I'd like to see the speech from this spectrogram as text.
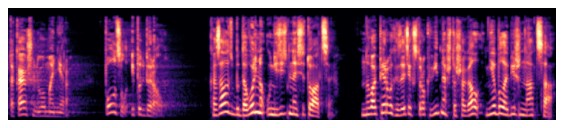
такая уж у него манера. Ползал и подбирал. Казалось бы, довольно унизительная ситуация. Но, во-первых, из этих строк видно, что Шагал не был обижен на отца.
